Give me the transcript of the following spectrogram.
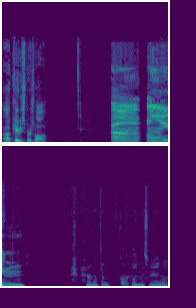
Uh, Katie Spitter Swallow. Uh I'm I don't know if I'm gargling this now.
